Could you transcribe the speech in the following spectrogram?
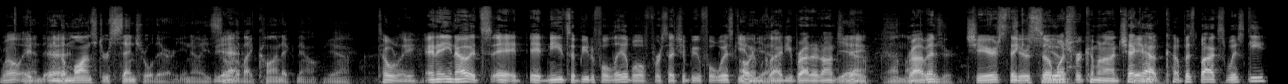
Well, it, and, and the uh, monster central there. You know, he's sort Yeah. of iconic now. Yeah. Totally, and you know it's it, it needs a beautiful label for such a beautiful whiskey. Oh, and I'm yeah. glad you brought it on today, Yeah. Yeah, Robin. pleasure. Cheers! Thank Cheers you so you. much for coming on. Check Damn. out Compass Box Whiskey,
